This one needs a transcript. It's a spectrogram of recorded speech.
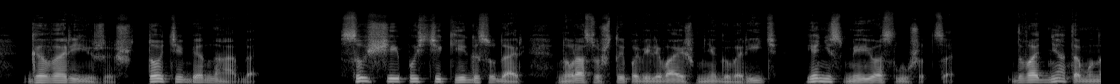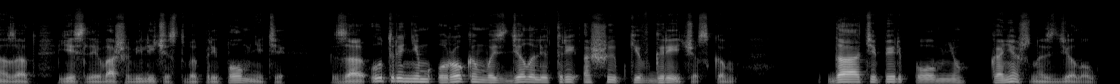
— Говори же, что тебе надо? Сущие пустяки, государь, но раз уж ты повелеваешь мне говорить, я не смею ослушаться. Два дня тому назад, если, ваше величество, припомните, за утренним уроком вы сделали три ошибки в греческом. Да, теперь помню, конечно, сделал.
